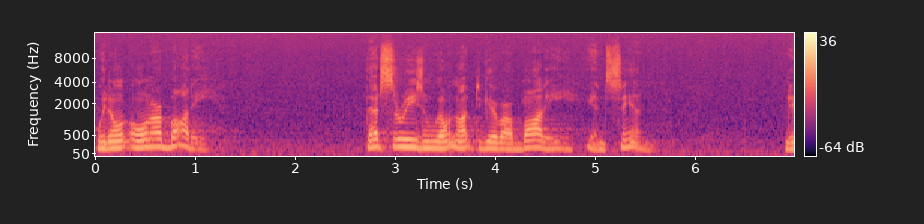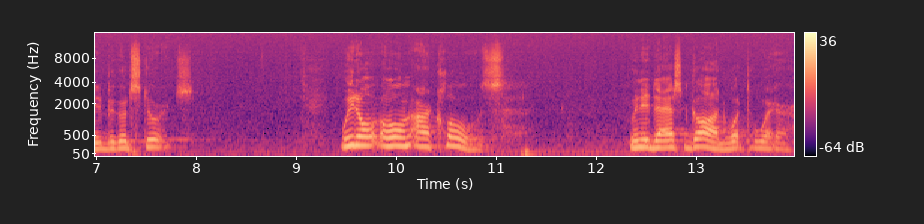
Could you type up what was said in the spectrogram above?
We don't own our body. That's the reason we ought not to give our body in sin. We need to be good stewards. We don't own our clothes. We need to ask God what to wear.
